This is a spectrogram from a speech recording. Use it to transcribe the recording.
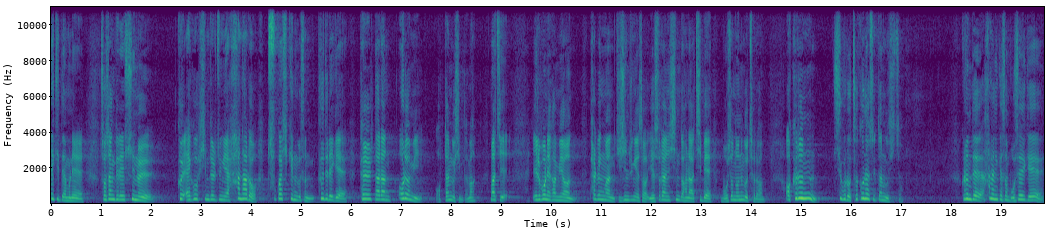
있기 때문에 조상들의 신을 그 애굽 신들 중에 하나로 추가시키는 것은 그들에게 별다른 어려움이 없다는 것입니다. 막 마치 일본에 가면 800만 귀신 중에서 예수라는 신도 하나 집에 모셔놓는 것처럼 어, 그런 식으로 접근할 수 있다는 것이죠. 그런데 하나님께서 모세에게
